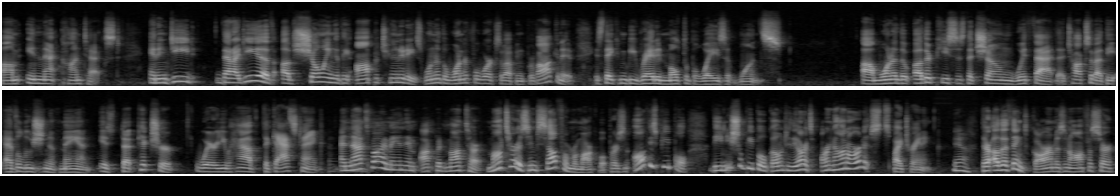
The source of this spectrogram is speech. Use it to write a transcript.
um, in that context. And indeed, that idea of, of showing the opportunities, one of the wonderful works about being provocative is they can be read in multiple ways at once. Um, one of the other pieces that's shown with that that talks about the evolution of man is that picture where you have the gas tank. And that's by a man named Ahmed Matar. Matar is himself a remarkable person. All these people, the initial people who go into the arts, are not artists by training. Yeah. There are other things. Gharem is an officer,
